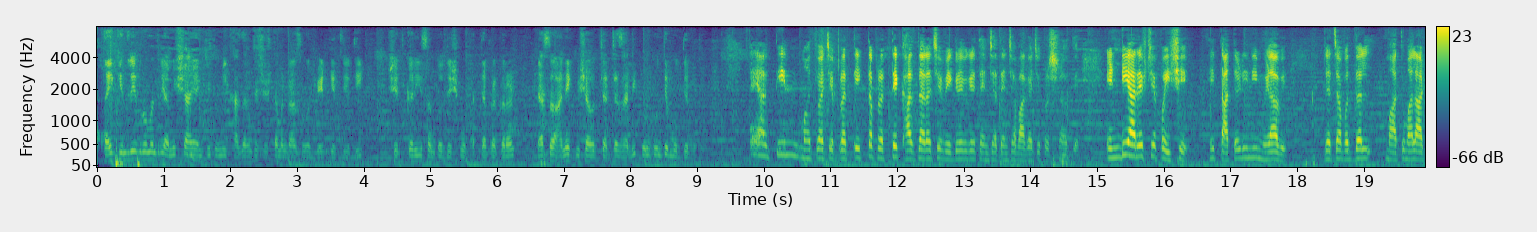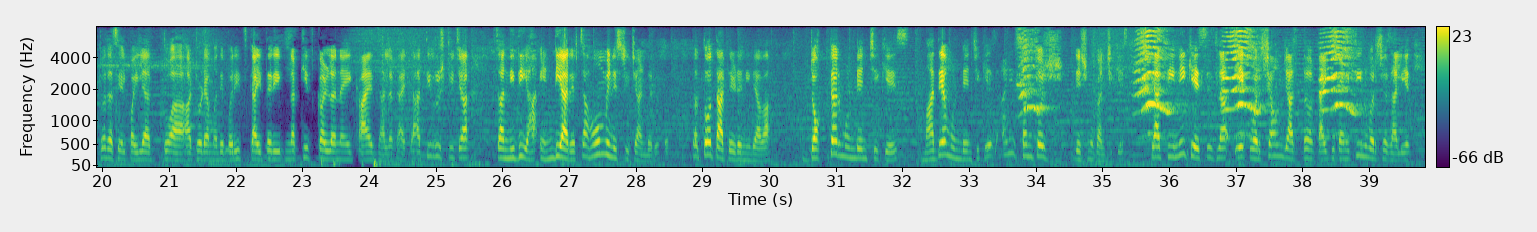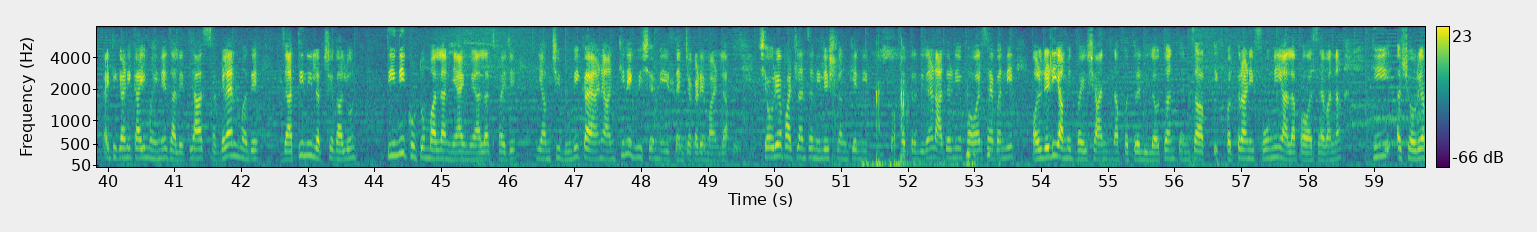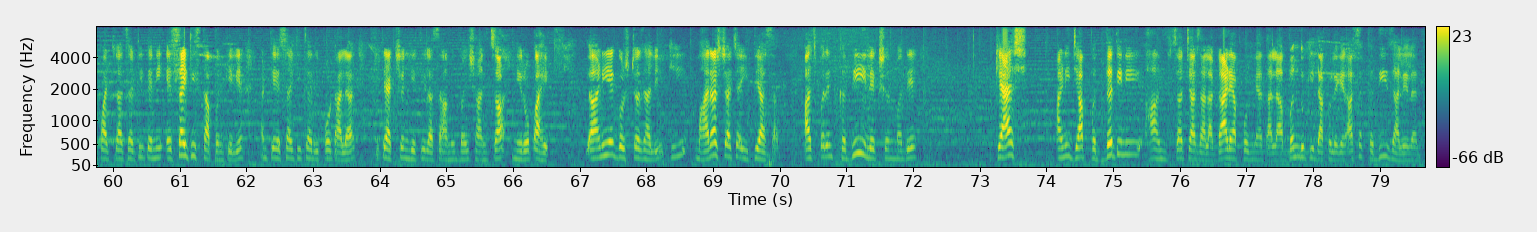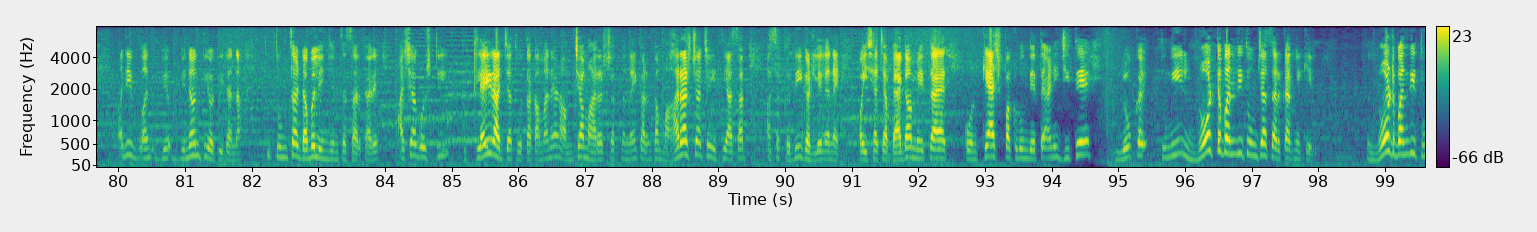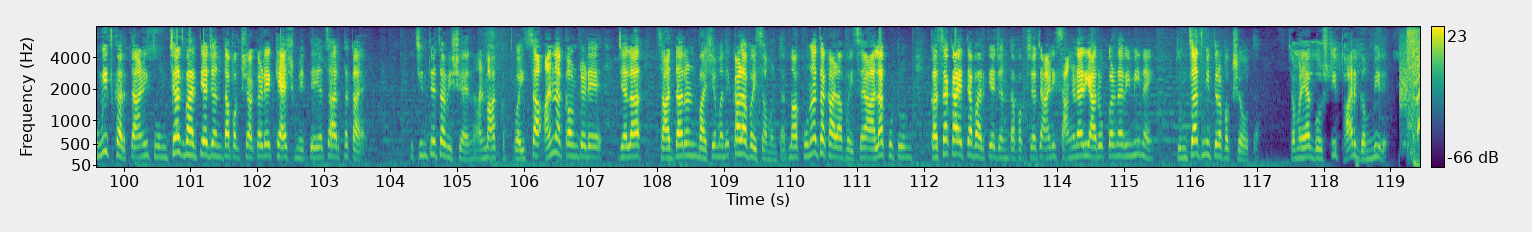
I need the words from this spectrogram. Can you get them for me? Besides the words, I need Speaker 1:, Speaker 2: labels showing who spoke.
Speaker 1: करा
Speaker 2: काही केंद्रीय गृहमंत्री अमित शहा यांची तुम्ही खासदारांच्या शिष्टमंडळासोबत भेट घेतली होती. शेतकरी संतोष देशमुख हत्या प्रकरण यासह अनेक विषयावर चर्चा झाली. कोणकोणते मुद्दे होते?
Speaker 1: तीन महत्त्वाचे प्रत्येक तर प्रत्येक खासदाराचे वेगळे वेगळे त्यांच्या त्यांच्या भागाचे प्रश्न होते. एन डी आर एफचे पैसे हे तातडीने मिळावे. ज्याच्याबद्दल मा तुम्हाला आठवत असेल पहिल्या दो आठवड्यामध्ये बरीच काहीतरी नक्कीच कळलं नाही काय झालं काय? त्या अतिवृष्टीच्या चा निधी हा एन डी आर एफचा होम मिनिस्ट्रीच्या अंडर येतो तर तो तातडीने द्यावा. डॉक्टर मुंडेंची केस महादेव मुंडेंची केस आणि संतोष देशमुखांची केस. या तिन्ही केसेसला एक वर्षाहून जास्त काही ठिकाणी तीन वर्ष झाली आहेत. काही ठिकाणी काही महिने झालेत या सगळ्यांमध्ये जातीने लक्ष घालून तिन्ही कुटुंबाला न्याय मिळालाच पाहिजे. ही आमची भूमिका आहे आणि आणखीन एक विषय मी त्यांच्याकडे मांडला. शौर्य पाटलांचा निलेश लंकेंनी पत्र दिलं आणि आदरणीय पवारसाहेबांनी ऑलरेडी अमितभाई शहांना पत्र लिहिलं होतं आणि त्यांचा एक पत्र आणि फोनही आला पवारसाहेबांना की शौर्य पाटलासाठी त्यांनी एस आय टी स्थापन केली आहे आणि ते एस आय टीचा रिपोर्ट आल्यावर की ते ॲक्शन घेतील असा अमितभाई शहांचा निरोप आहे. आणि एक गोष्ट झाली की महाराष्ट्राच्या इतिहासात आजपर्यंत कधी इलेक्शनमध्ये कॅश आणि ज्या पद्धतीने हा हिंसाचार झाला गाड्या फोडण्यात आला बंदुकी दाखवल्या गेल्या असं कधीही झालेलं नाही. माझी विनंती होती त्यांना की तुमचं डबल इंजिनचं सरकार आहे. अशा गोष्टी कुठल्याही राज्यात होता कामा नये आणि आमच्या महाराष्ट्रात नाही कारण का महाराष्ट्राच्या इतिहासात असं कधी घडलेलं नाही. पैशाच्या बॅगा मिळत आहेत कोण कॅश पकडून देत आहे आणि जिथे लोक तुम्ही नोटबंदी तुमच्या सरकारने केली. नोटबंदी तुम्हीच करता आणि तुमच्याच भारतीय जनता पक्षाकडे कॅश मिळते याचा अर्थ काय? चिंतेचा विषय आहे ना. आणि मग पैसा अनअकाउंटेड आहे ज्याला साधारण भाषेमध्ये काळा पैसा म्हणतात. मग कुणाचा काळा पैसा आहे? आला कुठून? कसा काय त्या भारतीय जनता पक्षाच्या आणि सांगणारी आरोप करणारी मी नाही. तुमचाच मित्र पक्ष होता. त्यामुळे या गोष्टी फार गंभीर आहे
